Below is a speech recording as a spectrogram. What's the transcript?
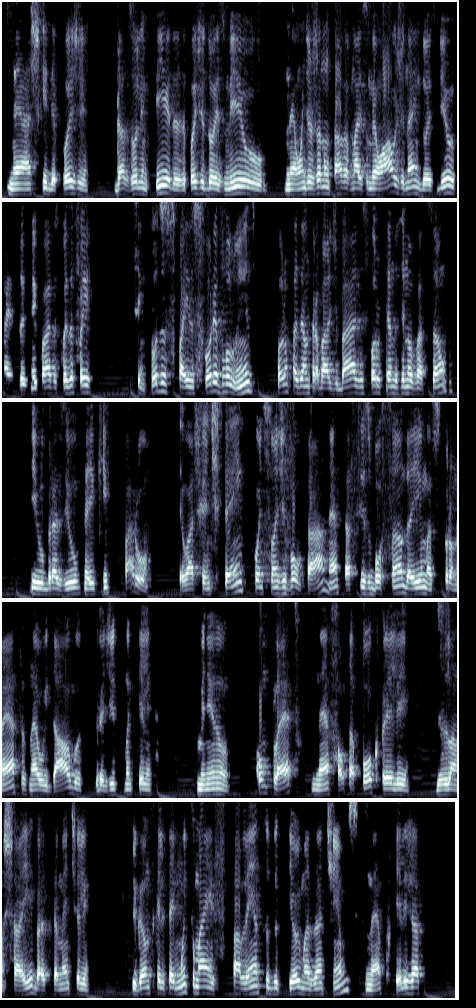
né? Acho que depois de, das Olimpíadas, depois de 2000, né, onde eu já não estava mais no meu auge, né, em 2000, mas 2004 a coisa foi, assim, todos os países foram evoluindo, foram fazendo um trabalho de base, foram tendo renovação e o Brasil meio que parou. Eu acho que a gente tem condições de voltar, né? Tá se esboçando aí umas promessas, né? O Hidalgo, acredito muito que ele é menino completo, né? Falta pouco para ele deslanchar aí. Basicamente, ele, digamos que ele tem muito mais talento do que eu e o Mazan tínhamos, né? Porque ele já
